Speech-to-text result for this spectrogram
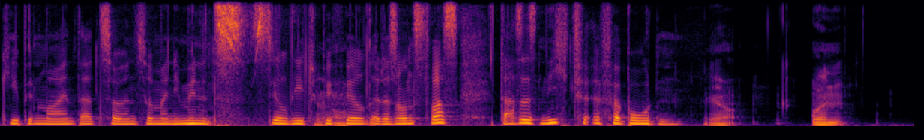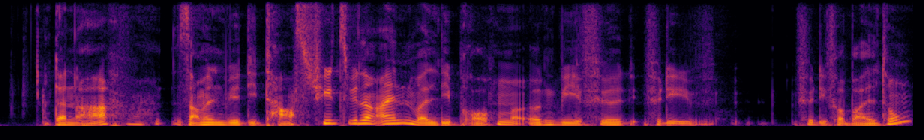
keep in mind that so and so many minutes still need to be Genau. filled oder sonst was. Das ist nicht äh, verboten. Ja. Und danach sammeln wir die Tasksheets wieder ein, weil die brauchen wir irgendwie für, die- für, die, für die Verwaltung.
